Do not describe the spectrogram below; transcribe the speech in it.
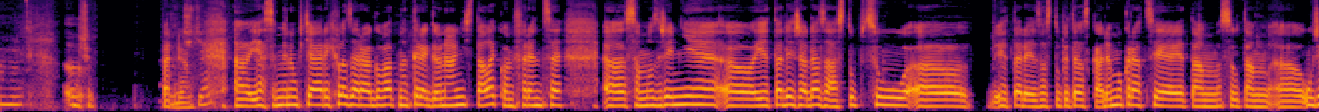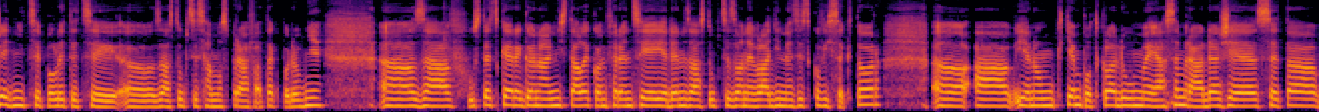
Mm-hmm. Pardon. Určitě. Eh, já jsem jenom chtěla rychle zareagovat na ty regionální stále konference. Eh, samozřejmě eh, je tady řada zástupců, je tady zastupitelská demokracie, je tam, jsou tam úředníci, politici, zástupci samozpráv a tak podobně. Za Ústecké regionální stále konferenci je jeden zástupce za nevládní neziskový sektor a jenom k těm podkladům já jsem ráda, že se ta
